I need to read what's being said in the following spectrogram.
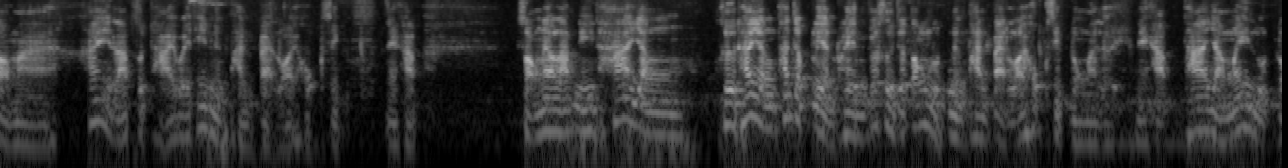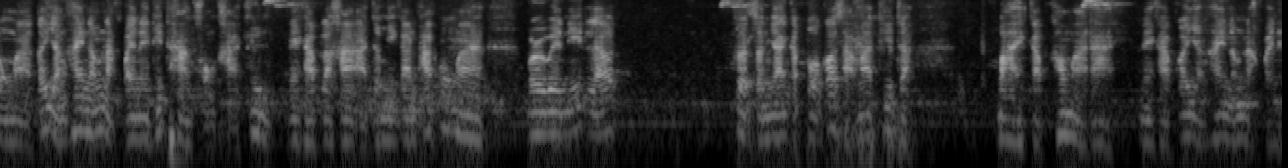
ต่อมาให้รับสุดท้ายไว้ที่ 1,860 นะครับสองแนวรับนี้ถ้ายังคือถ้ายังถ้าจะเปลี่ยนเทรนด์ก็คือจะต้องหลุด 1,860 ลงมาเลยนะครับ ถ้ายังไม่หลุดลงมาก็ยังให้น้ำหนักไปในทิศทางของขาขึ้นนะครับ ราคาอาจจะมีการพักลงมาบริเวณนี้แล้ว เกิดสัญญาณกับตัวก็สามารถที่จะบายกลับเข้ามาได้นะครับ ก็ยังให้น้ำหนักไปใน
